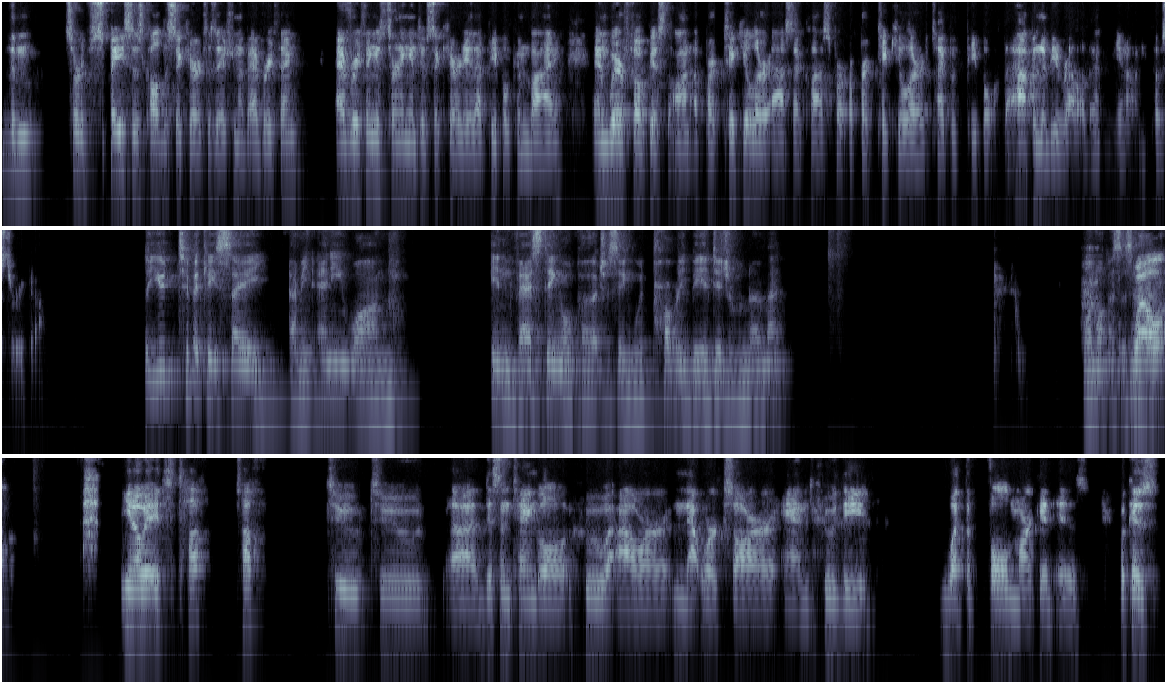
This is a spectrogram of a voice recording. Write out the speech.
the sort of space is called the securitization of everything. Everything is turning into security that people can buy. And we're focused on a particular asset class for a particular type of people that happen to be relevant, you know, in Costa Rica. So you typically say, I mean, anyone investing or purchasing would probably be a digital nomad? Or not necessarily? Well, you know, it's tough, tough to to uh, disentangle who our networks are and who the what the full market is because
